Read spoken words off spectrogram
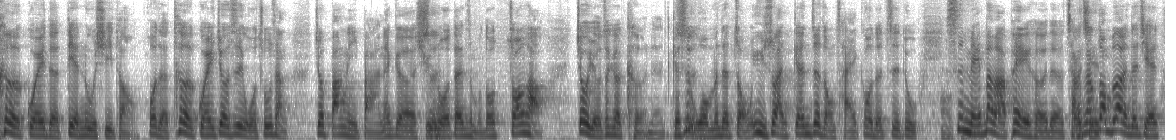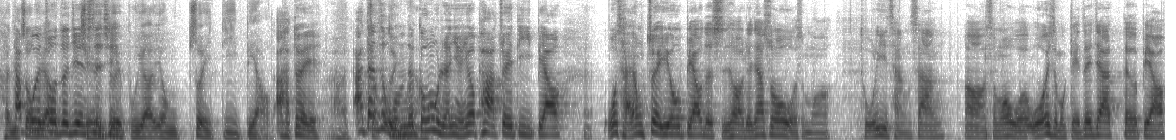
特规的电路系统，或者特规就是我出厂就帮你把那个巡逻灯什么都装好，就有这个可能。可是我们的总预算跟这种采购的制度是没办法配合的，厂商赚不到你的钱，他不会做这件事情。不要用最低标啊，对啊，但是我们的公务人员又怕最低标，我采用最优标的时候，人家说我什么？独立厂商啊，什么我我为什么给这家得标？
